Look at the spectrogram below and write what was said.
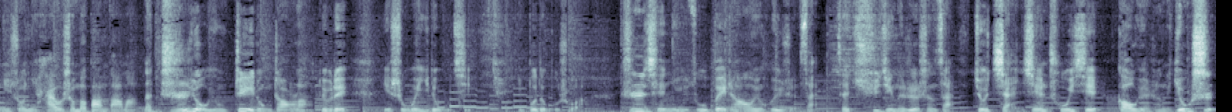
你说你还有什么办法吗？那只有用这种招了，对不对？也是唯一的武器。你不得不说啊，之前女足备战奥运会预选赛，在曲靖的热身赛就展现出一些高原上的优势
